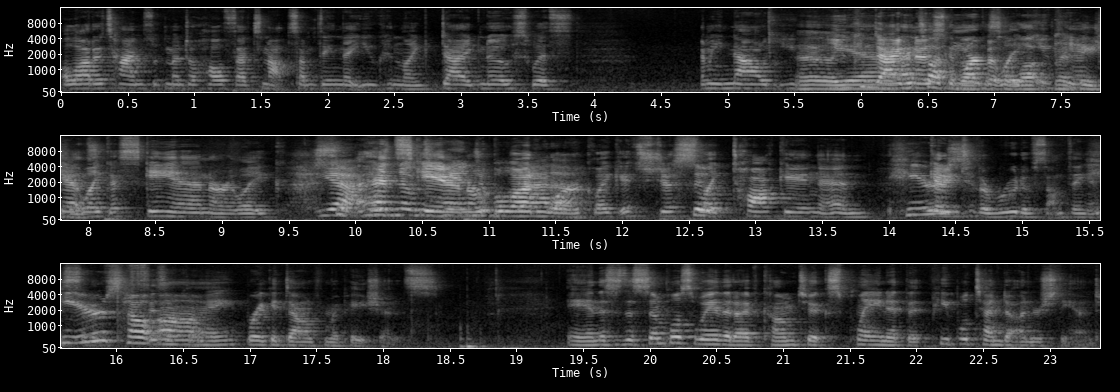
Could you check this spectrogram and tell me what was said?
a lot of times with mental health that's not something that you can like diagnose with I mean now you Oh, you yeah, can diagnose more but like you can't get like a scan or like Yeah, a head no scan or blood data. work like it's just So- like talking and here's getting to the root of something instead of Here's how physical. I break it down for my patients. And this is the simplest way that I've come to explain it that people tend to understand.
